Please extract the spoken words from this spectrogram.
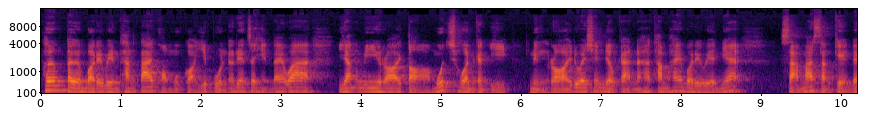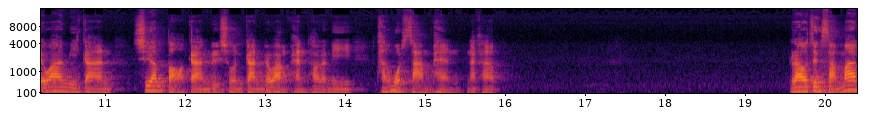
เพิ่มเติมบริเวณทางใต้ของหมู่เกาะญี่ปุ่น นักเรียนจะเห็นได้ว่ายังมีรอยต่อมุดชนกันอีก 100 ด้วยเช่นเดียวกันนะฮะทำให้บริเวณเนี้ยสามารถสังเกตได้ว่ามีการเชื่อมต่อกันหรือชนกันระหว่างแผ่นธรณีทั้งหมด 3 แผ่นนะครับ เราจึงสามารถ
